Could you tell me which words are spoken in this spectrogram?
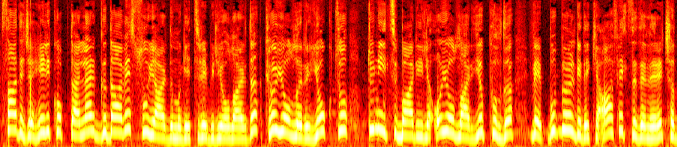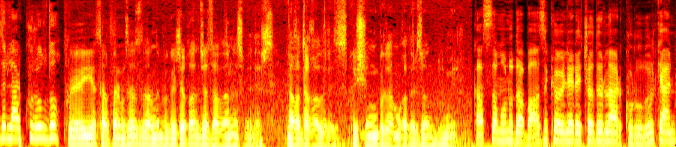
Sadece helikopterler gıda ve su yardımı getirebiliyorlardı. Köy yolları yoktu. Dün itibariyle o yollar yapıldı ve bu bölgedeki afetzedelere çadırlar kuruldu. Buraya yataklarımız hazırlandı. Bu gece kalacağız Allah nasip ederse. Ne kadar kalırız? Kışın burada mı kalırız onu bilmiyorum. Kastamonu'da bazı köylere çadırlar kurulurken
